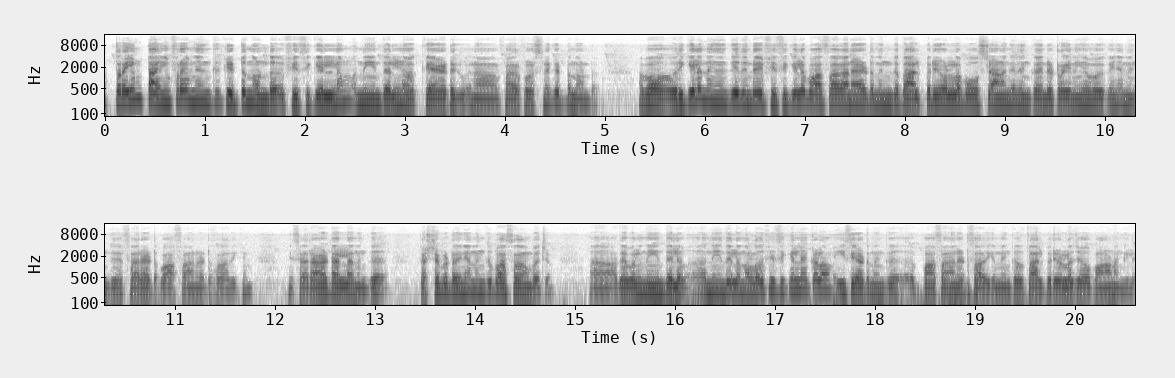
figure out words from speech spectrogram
അത്രയും ടൈം ഫ്രെയിം നിങ്ങൾക്ക് കിട്ടുന്നുണ്ട്. ഫിസിക്കലിനും നീന്തലിനും ഒക്കെ ആയിട്ട് ഫയർഫോഴ്സിന് കിട്ടുന്നുണ്ട്. അപ്പോൾ ഒരിക്കലും നിങ്ങൾക്ക് ഇതിന്റെ ഫിസിക്കൽ പാസ്സാകാനായിട്ട് നിങ്ങൾക്ക് താല്പര്യമുള്ള പോസ്റ്റ് ആണെങ്കിൽ നിങ്ങൾക്ക് അതിന്റെ ട്രെയിനിങ് പോയി കഴിഞ്ഞാൽ നിങ്ങൾക്ക് നിസ്സാരമായിട്ട് പാസ്സാകാനായിട്ട് സാധിക്കും. നിസ്സാരമായിട്ടല്ല നിങ്ങൾക്ക് കഷ്ടപ്പെട്ട് കഴിഞ്ഞാൽ നിങ്ങൾക്ക് പാസ്സാകാൻ പറ്റും. അതേപോലെ നീന്തലും നീന്തൽ എന്നുള്ളത് ഫിസിക്കലിനേക്കാളും ഈസി ആയിട്ട് നിങ്ങൾക്ക് പാസ്സാകാനായിട്ട് സാധിക്കും. നിങ്ങൾക്ക് താല്പര്യമുള്ള ജോബ് ആണെങ്കിൽ.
